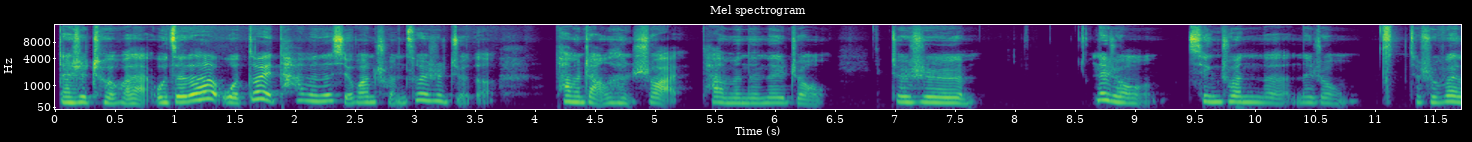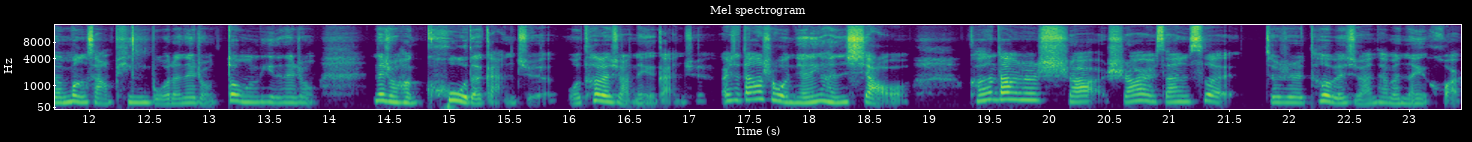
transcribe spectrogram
但是扯回来，我觉得我对他们的喜欢纯粹是觉得他们长得很帅，他们的那种就是那种青春的那种，就是为了梦想拼搏的那种动力的那种那种很酷的感觉，我特别喜欢那个感觉。而且当时我年龄很小哦，可能当时十二十二三岁，就是特别喜欢他们那一会儿，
